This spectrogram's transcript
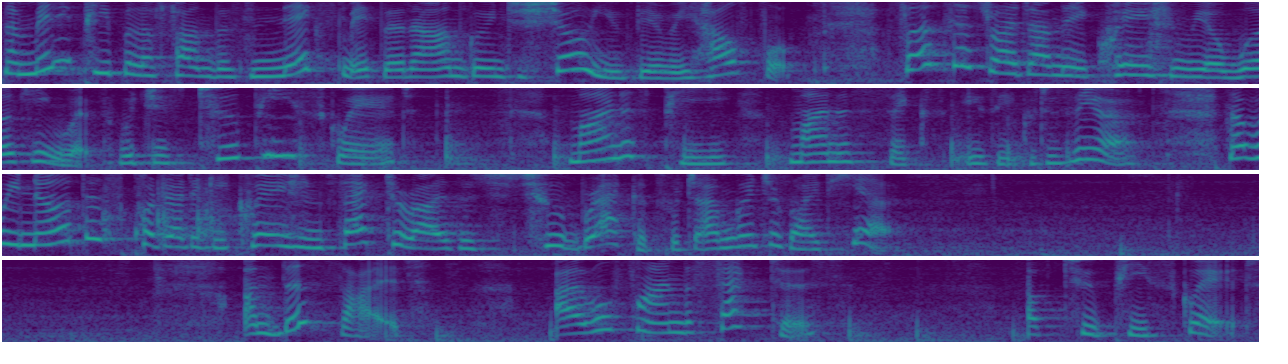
Now many people have found this next method I'm going to show you very helpful. First let's write down the equation we are working with, which is 2p squared minus p minus 6 is equal to 0. Now we know this quadratic equation factorizes to two brackets, which I'm going to write here. On this side, I will find the factors of 2p squared.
